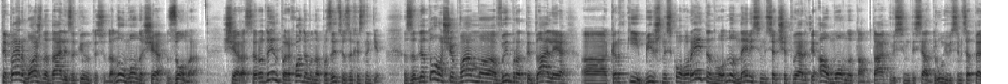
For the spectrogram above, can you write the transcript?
Тепер можна далі закинути сюди, ну, умовно, ще Зомера. Ще раз R1, переходимо на позицію захисників. Для того, щоб вам е, вибрати далі а, картки більш низького рейтингу, ну не 84, а умовно там, так, 82, 81.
